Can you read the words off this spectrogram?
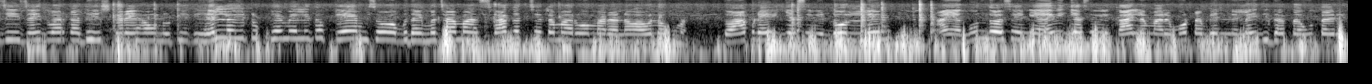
માતાજી, જય દ્વારકાધીશ, કરે હાવનું ઠીક. હેલો યુટ્યુબ ફેમિલી તો કેમ છો? બધાય મજામાં? સ્વાગત છે તમારું અમારા નવા વ્લોગમાં. તો આપણે આવી ગયા છીએ ડોલ લેન. અહીંયા ગુંદો છે ને આવી ગયા છીએ. કાલ અમારે મોટા બેનને લઈ દીધા હતા ઉતારી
